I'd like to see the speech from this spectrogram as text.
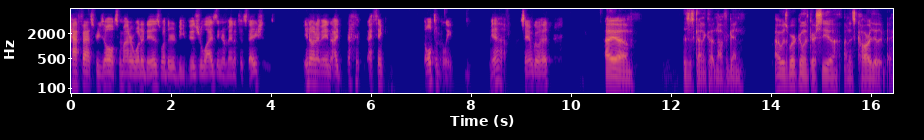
half-assed results no matter what it is, whether it be visualizing or manifestations. You know what I mean? I I think ultimately, yeah. Sam, go ahead. I um, this is kind of cutting off again. I was working with Garcia on his car the other day,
